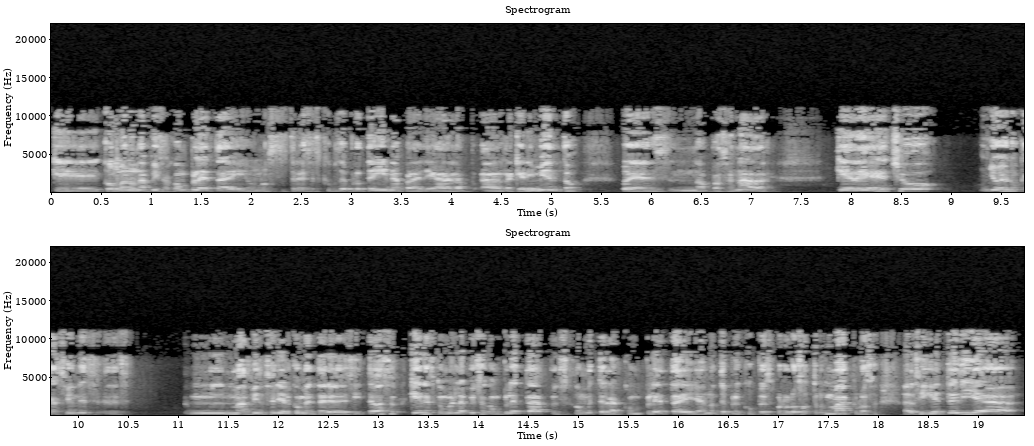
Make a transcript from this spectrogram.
que coman una pizza completa y unos tres scoops de proteína para llegar al requerimiento, pues no pasa nada. Que de hecho, yo en ocasiones, mm, más bien sería el comentario de si te vas a, quieres comer la pizza completa, pues cómetela completa y ya no te preocupes por los otros macros. Al siguiente día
